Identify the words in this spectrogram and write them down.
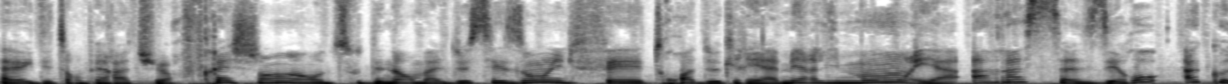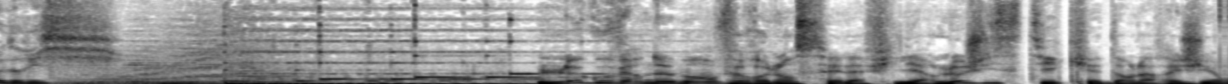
avec des températures fraîches hein, en dessous des normales de saison. Il fait 3 degrés à Merlimont et à Arras, 0 à Caudry. Le gouvernement veut relancer la filière logistique dans la région.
